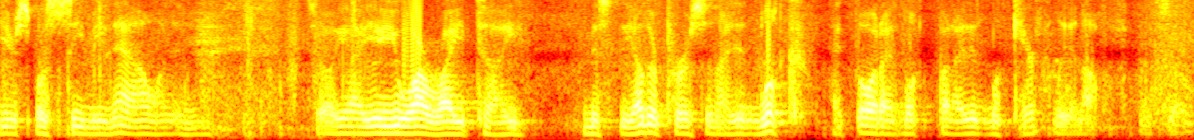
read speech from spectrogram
You're supposed to see me now. And so, yeah, you are right. I missed the other person. I didn't look. I thought I looked, but I didn't look carefully enough. And so,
